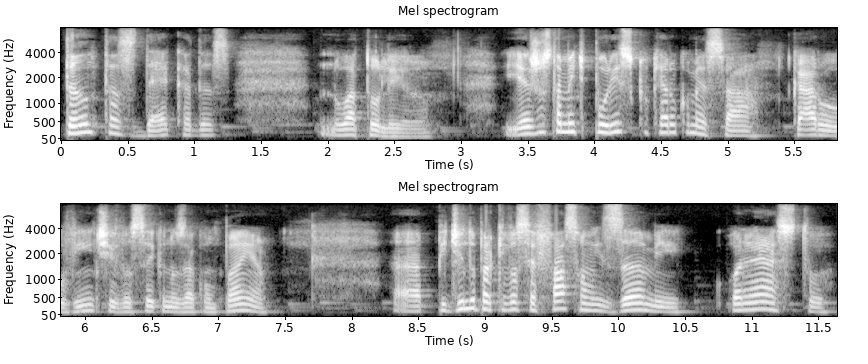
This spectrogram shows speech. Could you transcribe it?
tantas décadas no atoleiro? E é justamente por isso que eu quero começar, caro ouvinte, você que nos acompanha, uh, pedindo para que você faça um exame honesto,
